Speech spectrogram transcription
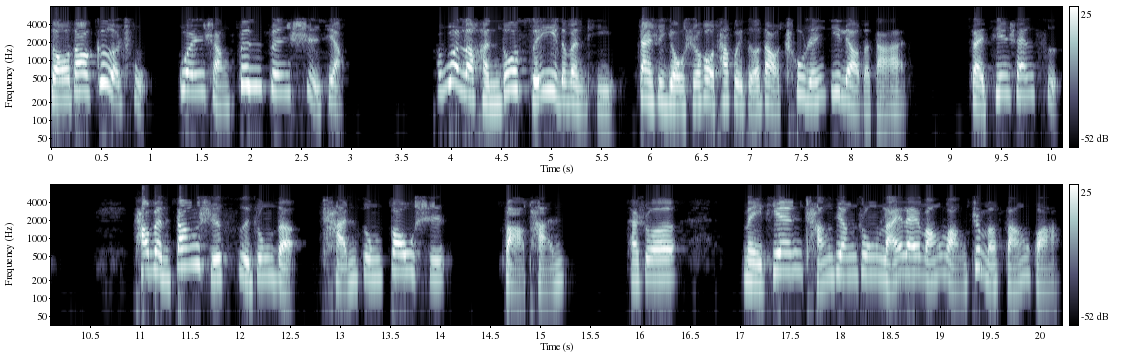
走到各处观赏纷纷事项，他问了很多随意的问题，但是有时候他会得到出人意料的答案。在金山寺。他问当时寺中的禅宗高师法盘，他说：“每天长江中来来往往这么繁华，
